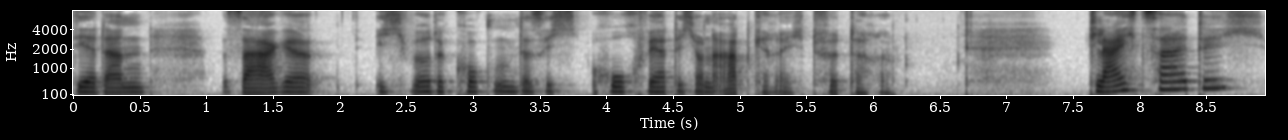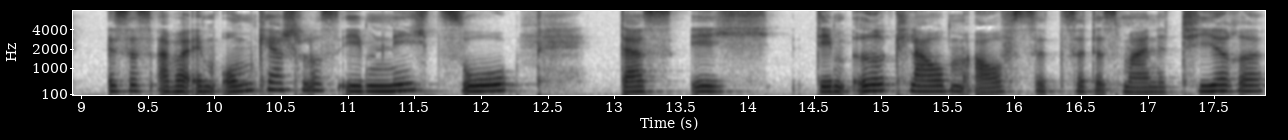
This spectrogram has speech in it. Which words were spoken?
dir dann sage, ich würde gucken, dass ich hochwertig und artgerecht füttere. Gleichzeitig ist es aber im Umkehrschluss eben nicht so, dass ich dem Irrglauben aufsitze, dass meine Tiere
